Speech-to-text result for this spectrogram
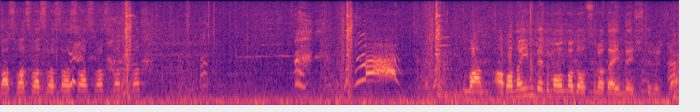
Bas bas bas bas bas bas bas bas bas. Ulan abanayım dedim olmadı o sırada el değiştirirken.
